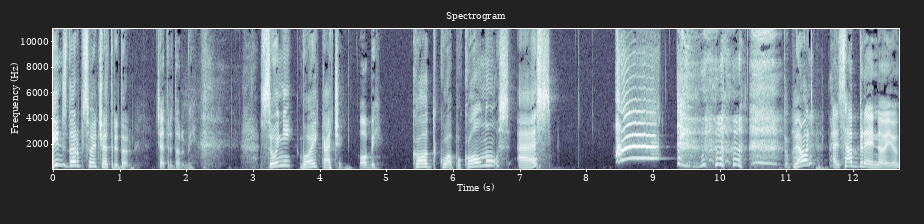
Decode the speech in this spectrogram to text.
Viens darbs vai četri darbi? Četri darbi. Suņi vai kači? Obi. Kad kopu kolnūs es. tu pļauj? Es apbrēnoju,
